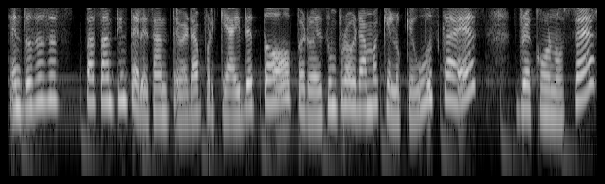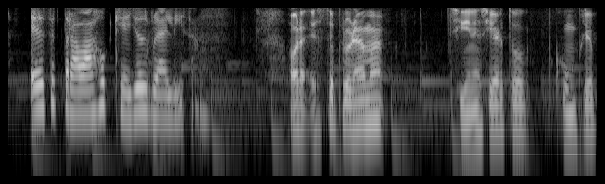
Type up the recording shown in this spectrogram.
Entonces es bastante interesante, ¿verdad? Porque hay de todo, pero es un programa que lo que busca es reconocer ese trabajo que ellos realizan. Ahora, este programa, si bien es cierto, cumple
